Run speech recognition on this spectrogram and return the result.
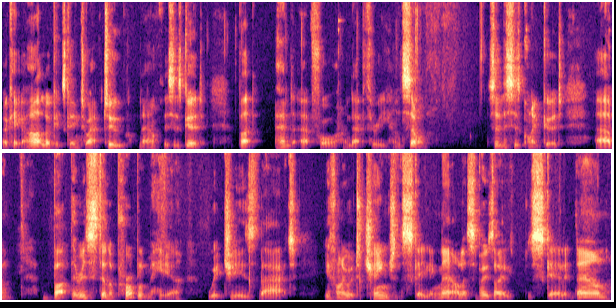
Okay, ah, look, it's going to app 2 now. This is good. But, and app 4, and app 3, and so on. So this is quite good. Um, but there is still a problem here, which is that if I were to change the scaling now, let's suppose I scale it down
